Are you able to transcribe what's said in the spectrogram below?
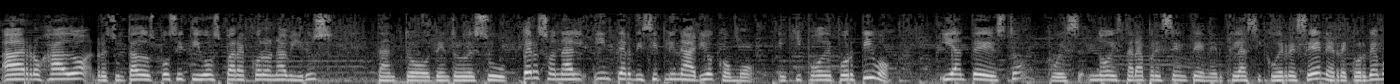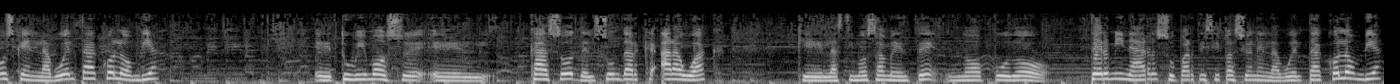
ha arrojado resultados positivos para coronavirus, tanto dentro de su personal interdisciplinario como equipo deportivo. Y ante esto, pues no estará presente en el clásico RCN. Recordemos que en la vuelta a Colombia eh, tuvimos eh, el caso del Sundark Arawak, que lastimosamente no pudo terminar su participación en la Vuelta a Colombia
